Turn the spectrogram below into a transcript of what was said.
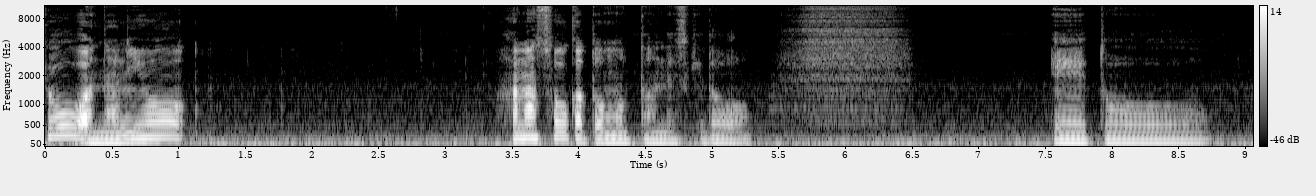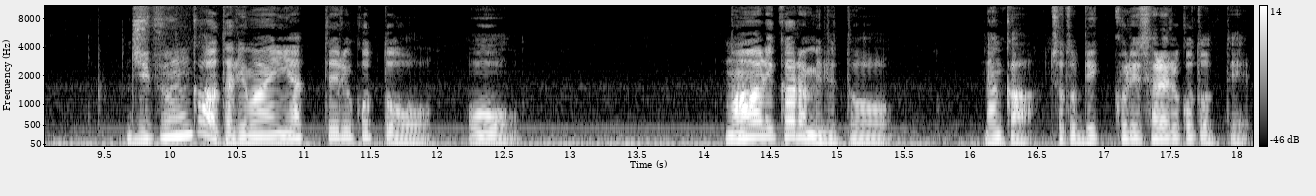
今日は何を話そうかと思ったんですけど、えっ、と、自分が当たり前にやってることを、周りから見ると、なんか、ちょっとびっくりされることって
